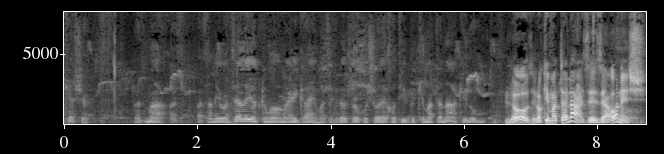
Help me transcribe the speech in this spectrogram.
הקשר? אז מה, אז, אז אני רוצה להיות כמו האמריקאים, אז הקדוש ברוך הוא שולח אותי כמתנה, כאילו... לא, זה לא כמתנה, זה, זה העונש.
